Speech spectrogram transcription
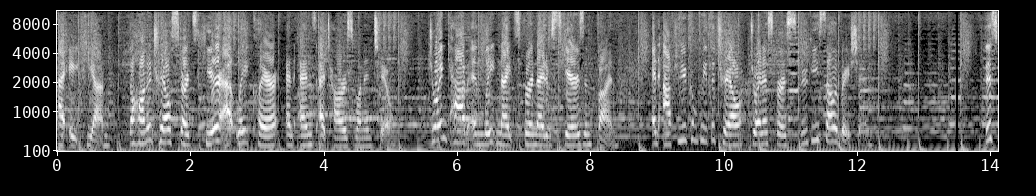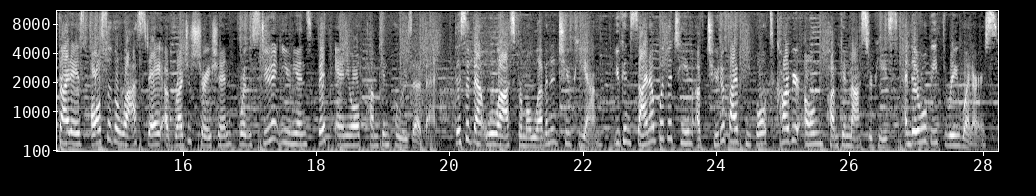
at 8 p.m. The Haunted Trail starts here at Lake Claire and ends at Towers 1 and 2. Join Cab and Late Knights for a night of scares and fun. And after you complete the trail, join us for a spooky celebration. This Friday is also the last day of registration for the Student Union's 5th annual Pumpkin Palooza event. This event will last from 11 to 2 p.m. You can sign up with a team of 2 to 5 people to carve your own pumpkin masterpiece, and there will be 3 winners.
